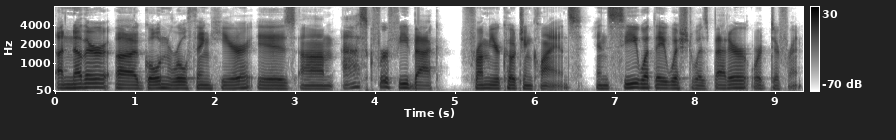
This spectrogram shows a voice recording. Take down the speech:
another uh, golden rule thing here is um, ask for feedback from your coaching clients and see what they wished was better or different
